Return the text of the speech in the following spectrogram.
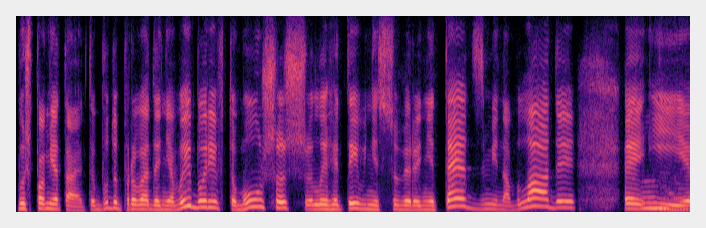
ви ж пам'ятаєте, буде проведення виборів, тому що ж легітимність, суверенітет, зміна влади е, і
